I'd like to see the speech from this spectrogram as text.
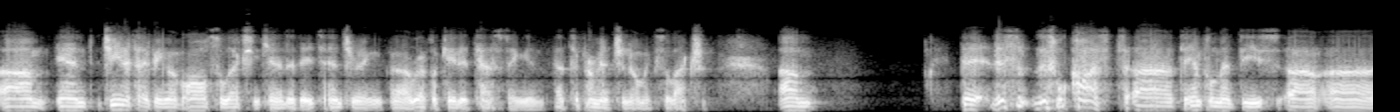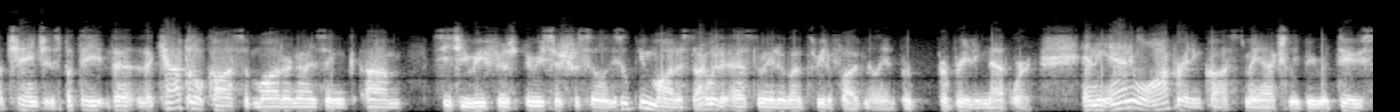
Um, and genotyping of all selection candidates entering uh, replicated testing and, uh, to permit genomic selection. Um, the, this this will cost uh, to implement these uh, uh, changes, but the, the, the capital costs of modernizing um, CG research, facilities will be modest. I would estimate about three to five million per, per breeding network, and the annual operating costs may actually be reduced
